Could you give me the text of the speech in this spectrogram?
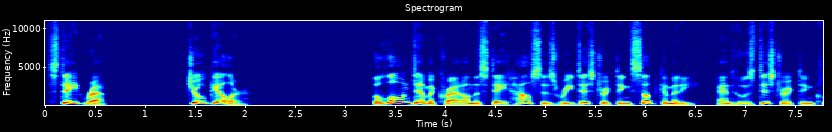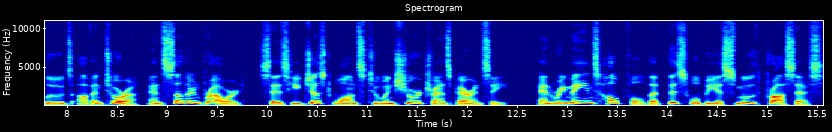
State Rep. Joe Geller. The lone Democrat on the State House's redistricting subcommittee, and whose district includes Aventura and Southern Broward, says he just wants to ensure transparency and remains hopeful that this will be a smooth process,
